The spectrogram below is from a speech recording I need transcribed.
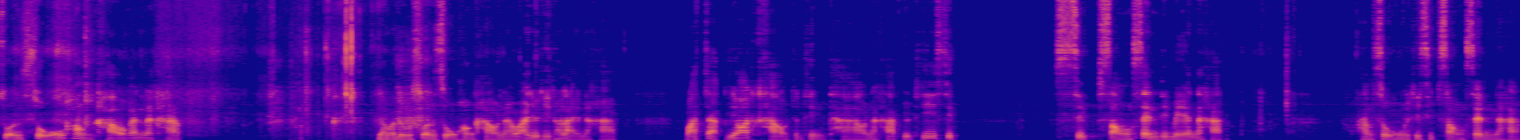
ส่วนสูงของเขากันนะครับ เรามาดูส่วนสูงของเขานะว่าอยู่ที่เท่าไหร่นะครับ วัดจากยอดเขาจนถึงเท้านะครับ อยู่ที่10 12เซนติเมตรนะครับ ความสูงอยู่ที่12เซนนะครับ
